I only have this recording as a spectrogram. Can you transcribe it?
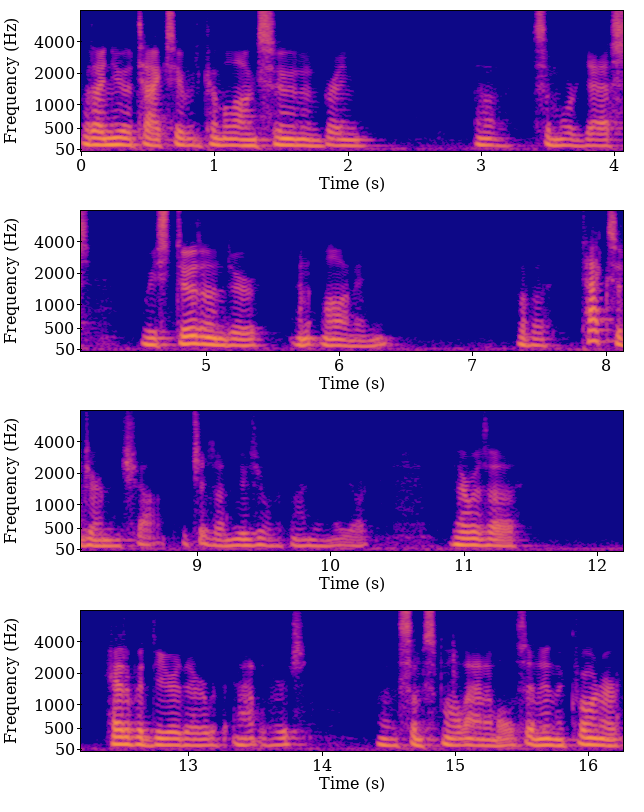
but I knew a taxi would come along soon and bring uh, some more guests. We stood under an awning of a taxidermy shop, which is unusual to find in New York. There was a head of a deer there with antlers, uh, some small animals, and in the corner,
